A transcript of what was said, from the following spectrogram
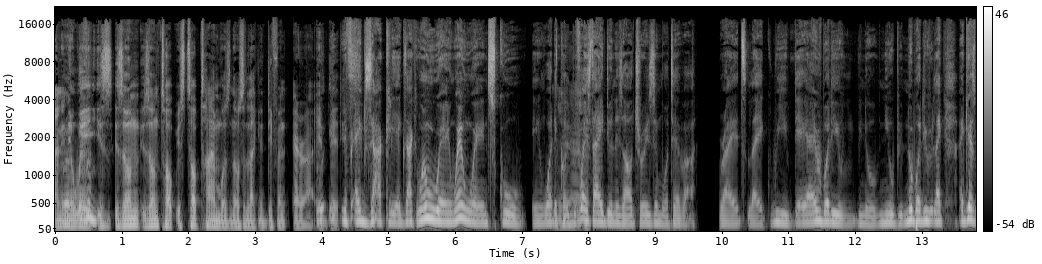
And in Well, a way, even- his his own his own top his top time was also like in a different era a bit. If, exactly, exactly. When we were in, when we were in school, in what they call it, before he started doing his altruism, whatever, right? Like we, they, everybody, you know, knew. Nobody, like I guess,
